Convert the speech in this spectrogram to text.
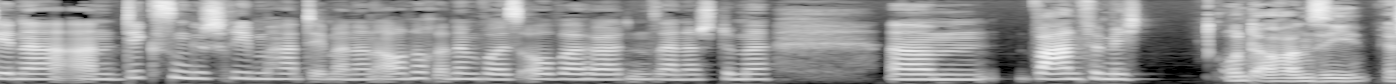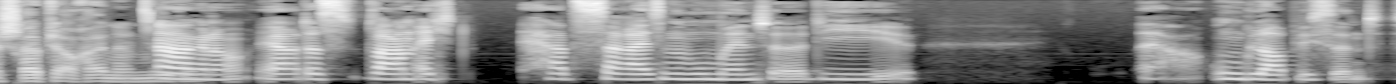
den er an Dixon geschrieben hat, den man dann auch noch in dem Voice-Over hört in seiner Stimme, ähm, waren für mich und auch an sie. Er schreibt ja auch einen. Ah, genau. Ja, das waren echt herzzerreißende Momente, die ja unglaublich sind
